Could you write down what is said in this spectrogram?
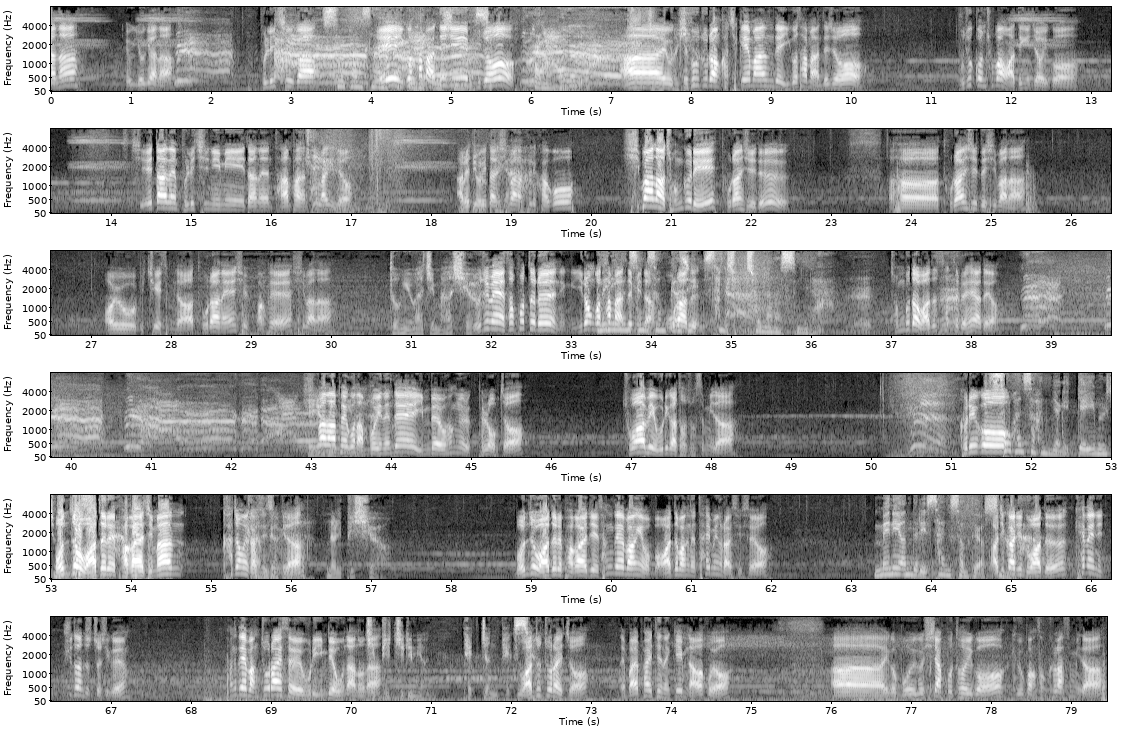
하나? 여기 여기 하나? 블리츠가 에이 이거 하면 안 되지 부적. 아 이거 개소주랑 같이 게임하는데 이거 사면 안 되죠. 무조건 초반 와딩이죠 이거. 시- 일단은 블리츠님이 일단은 다음 판은 탈락이죠. 아래쪽 일단 시바나? 클릭하고 시바나 정글이 도란실드. 아하 도란실드 시바나 어유 미치겠습니다. 도란의 시, 방패 시바나. 동요하지 마시오. 요즘에 서포터는 이런 거 사면 안 됩니다. 오라드 30초 남았습니다. 전부 다 와드 스타트를 해야 돼요. 시바나 빼고는 안 보이는데 인베어 확률 별로 없죠. 조합이 우리가 더 좋습니다. 그리고 먼저 와드를 박아야지만 카정을 갈 수 있습니다 넓히시오. 먼저 와드를 박아야지 상대방이 와드 박는 타이밍을 알 수 있어요 미니언들이 생성되었습니다. 아직까지 노와드 캐넨이 큐 던졌죠 지금 상대방 쫄아했어요 우리 인베 오나 안 오나 지피 찍이면 백전백승. 완전 쫄아했죠 네 말파이트는 게임 나갔고요 아 이거 뭐 이거 시작부터 이거 교육방송 큰일 났습니다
